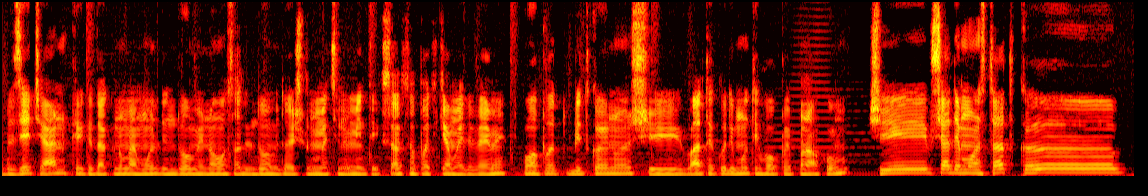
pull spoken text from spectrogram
10 ani, cred că dacă nu mai mult, din 2009 sau din 2012, nu mai țin minte exact, sau poate chiar mai devreme, au apărut Bitcoin-ul și a trecut de multe hopuri până acum și și-a demonstrat că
